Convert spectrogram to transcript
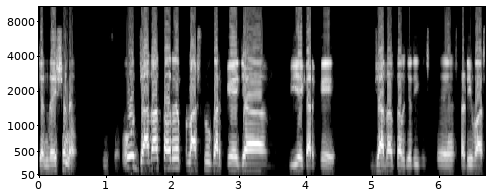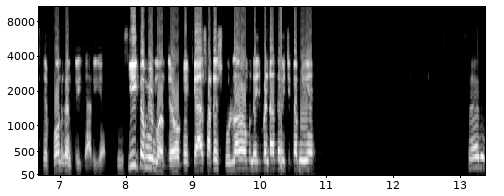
ਜਨਰੇਸ਼ਨ ਹੈ। ਉਹ ਜ਼ਿਆਦਾਤਰ ਪਲੱਸ 2 ਕਰਕੇ ਜਾਂ ਬੀਏ ਕਰਕੇ ਜ਼ਿਆਦਾਤਰ ਜਿਹੜੀ ਸਟੱਡੀ ਵਾਸਤੇ ਫੋਰਨ ਕੰਟਰੀ ਜਾ ਰਹੀ ਹੈ। ਕੀ ਕਮੀ ਮੰਨਦੇ ਹੋ ਕਿ ਕਿਆ ਸਾਡੇ ਸਕੂਲਾਂ ਮੈਨੇਜਮੈਂਟਾਂ ਦੇ ਵਿੱਚ ਕਮੀ ਹੈ? ਸਰ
